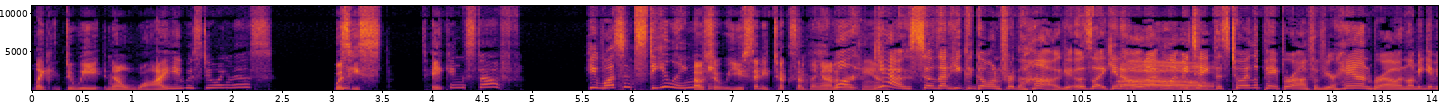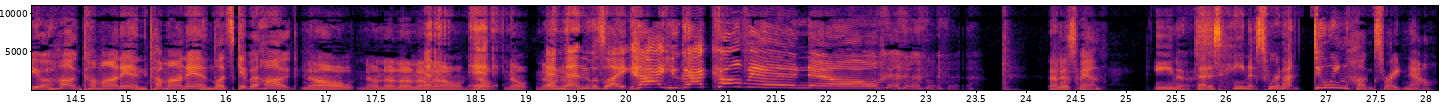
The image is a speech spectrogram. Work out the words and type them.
Like, do we know why he was doing this? Was he s- taking stuff? He wasn't stealing. Oh, so you said he took something out well, of their hand? yeah, so that he could go in for the hug. It was like, you know, let, let me take Oh. this toilet paper off of your hand, bro, and let me give you a hug. Come on in. Come on in. Let's give a hug. No, no, no, no, no, eh, no, eh, no, no, no. and no. then was like, "Ha, you got COVID now." that Look, is man. heinous. That is heinous. We're not doing hugs right now.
